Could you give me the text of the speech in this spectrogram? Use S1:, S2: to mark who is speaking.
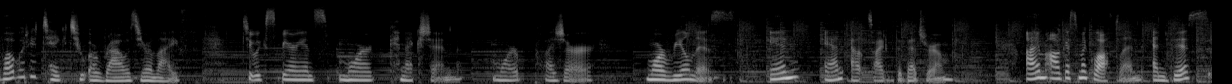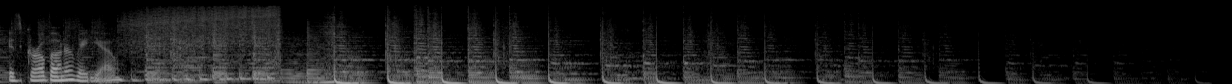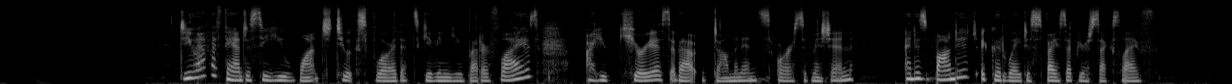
S1: What would it take to arouse your life, to experience more connection, more pleasure, more realness in and outside of the bedroom? I'm August McLaughlin, and this is Girl Boner Radio. Do you have a fantasy you want to explore that's giving you butterflies? Are you curious about dominance or submission? And is bondage a good way to spice up your sex life?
